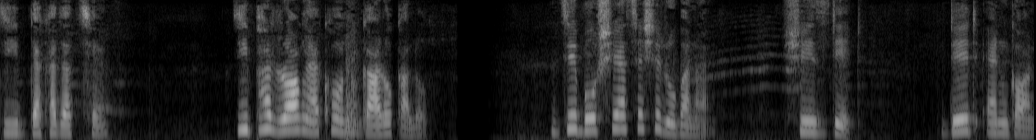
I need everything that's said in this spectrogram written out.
জীব দেখা যাচ্ছে। জিভার রং এখন গাঢ় কালো। যে বসে আছে সে রুবা নয়। She is dead dead and gone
